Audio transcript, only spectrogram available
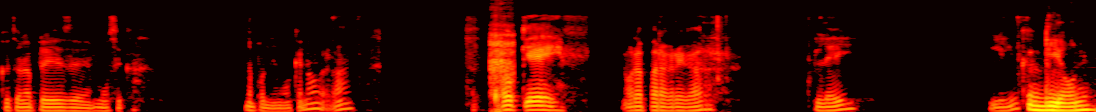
Que una playlist de música. No ponemos que no, ¿verdad? Ok. Ahora para agregar. Play. Link. Guión.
